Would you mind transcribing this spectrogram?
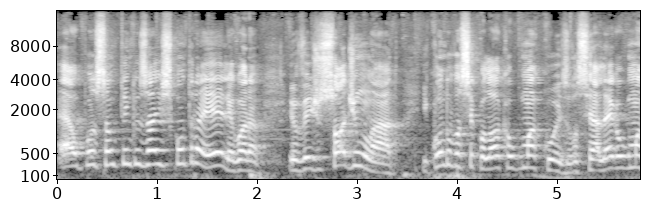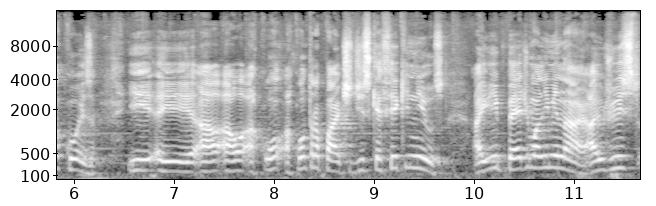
É a oposição que tem que usar isso contra ele. Agora, eu vejo só de um lado. E quando você coloca alguma coisa, você alega alguma coisa, e, e a, a, a, contraparte diz que é fake news, aí pede uma liminar, aí o juiz,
